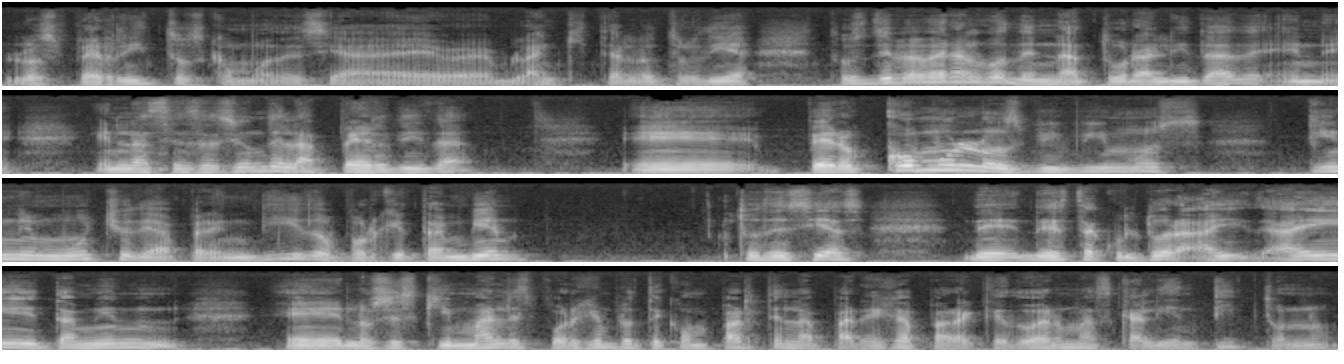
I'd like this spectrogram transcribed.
Los perritos, como decía eh, Blanquita el otro día. Entonces debe haber algo de naturalidad en, en la sensación de la pérdida, eh, pero cómo los vivimos tiene mucho de aprendido, porque también Tú decías de, de, esta cultura, hay, hay también eh, los esquimales, por ejemplo, te comparten la pareja para que duermas calientito, ¿no?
